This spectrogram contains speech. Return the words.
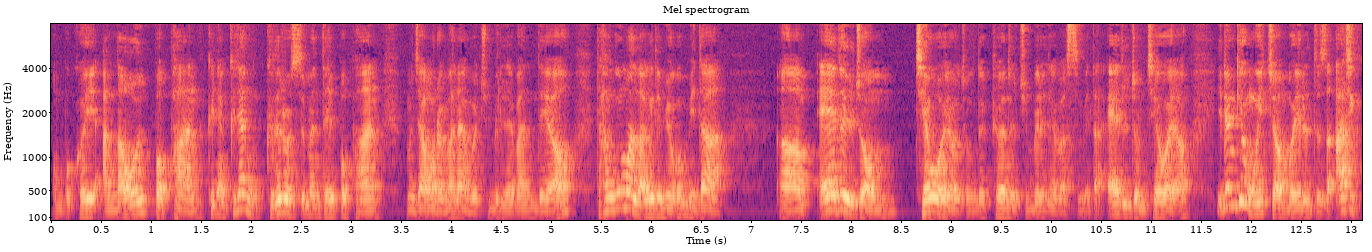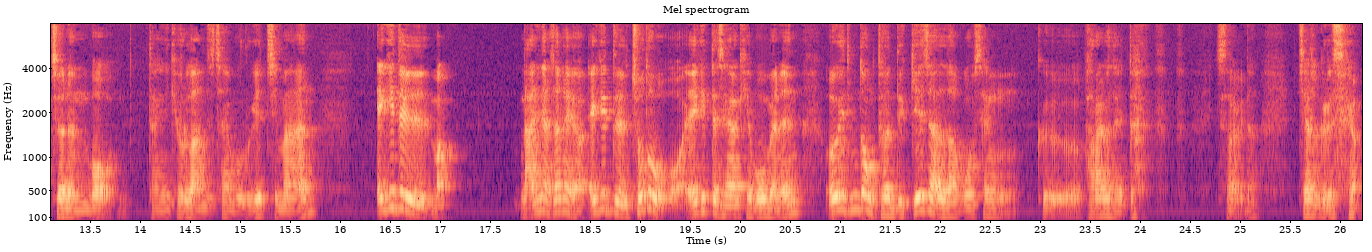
뭐 거의 안 나올 법한 그냥 그냥 그대로 쓰면 될 법한 문장 오랜만에 한번 준비를 해봤는데요. 한국말로 하게 되면 이겁니다. 어, 애들 좀 재워요 정도의 표현을 준비를 해봤습니다. 애들 좀 재워요. 이런 경우 있죠. 뭐 예를 들어서 아직 저는 뭐 당연히 결혼 안 해서 잘 모르겠지만 애기들 막 난리 나잖아요. 애기들 저도 애기 때 생각해 보면은 어이 운동 더 늦게 잘라고 생그 발악을 했던 죄송합니다. 제가 그랬어요.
